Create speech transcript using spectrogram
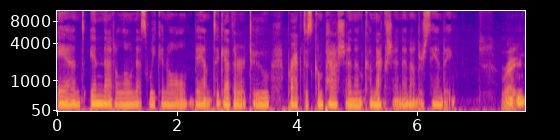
And in that aloneness, we can all band together to practice compassion and connection and understanding. Right. Mm-hmm.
